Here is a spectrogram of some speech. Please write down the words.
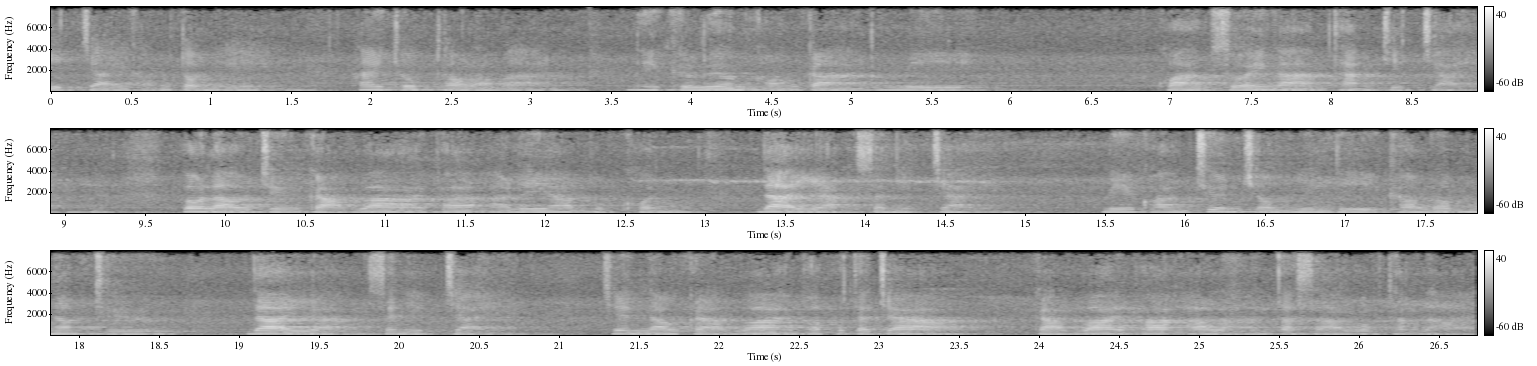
จิตใจของตนเอง ให้ทุกข์ทรมาน นี่คือเรื่องของการมีความสวยงามทางจิตใจ พวกเราจึงกราบไหว้พระอริยบุคคลได้อย่างสนิทใจ มีความชื่นชมยินดีเคารพนับถือ ได้อย่างสนิทใจ เช่นเรากราบไหว้พระพุทธเจ้ากราบไหว้พระอาหารหันตสาวกทั้งหลาย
